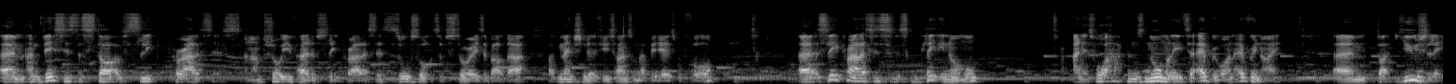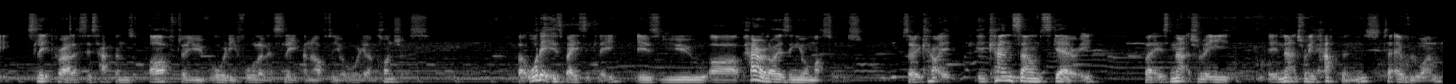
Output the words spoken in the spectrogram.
Um, and this is the start of sleep paralysis. And I'm sure you've heard of sleep paralysis. There's all sorts of stories about that. I've mentioned it a few times in my videos before. Uh, sleep paralysis is completely normal, and it's what happens normally to everyone every night. Um, but usually, sleep paralysis happens after you've already fallen asleep and after you're already unconscious. But what it is basically is you are paralyzing your muscles. So it can, it, it can sound scary, but it's naturally it naturally happens to everyone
